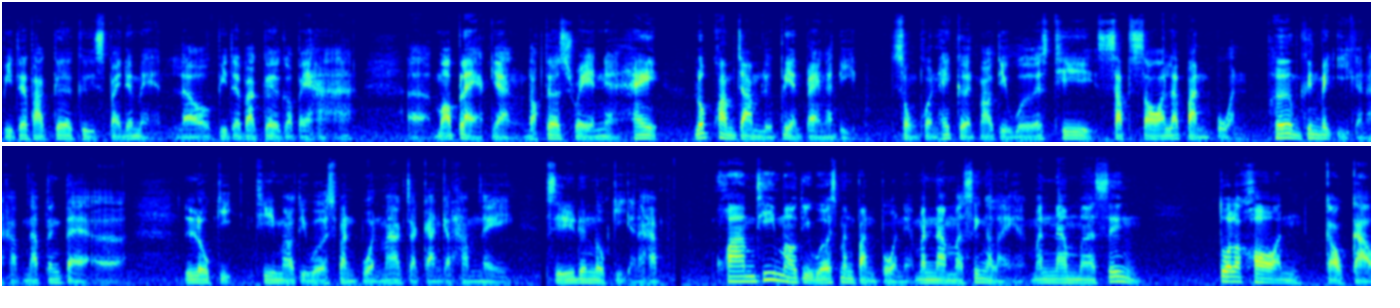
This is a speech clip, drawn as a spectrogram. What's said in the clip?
Peter Parker คือสไปเดอร์แมนแล้ว Peter Parker ก็ไปหาหมอแปลกอย่าง Doctor Strange เนี่ยให้ลบความจำหรือเปลี่ยนแปลงอดีต ส่งผลให้เกิด multiverse ที่ซับซ้อนและปั่นป่วน เพิ่มขึ้นไปอีกนะครับ นับตั้งแต่โลกิที่ multiverse ปั่นป่วนมากจากการกระทำในซีรีส์เรื่องโลกินะครับ ความที่ multiverse มันปั่นป่วนเนี่ยมันนำมาซึ่งอะไรฮะมันนำมาซึ่งตัวละครเก่า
